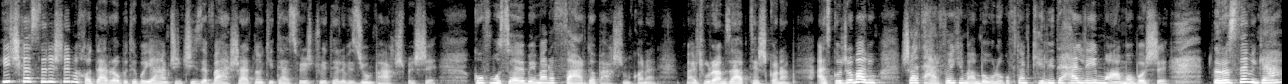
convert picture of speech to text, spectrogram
هیچکس دلش نمی‌خواد در رابطه با یه همچین چیز وحشتناکی تصویرش توی تلویزیون پخش بشه. گفت مصاحبه منو فردا پخش می‌کنن. مجبورم ضبطش کنم. از کجا معلوم؟ شاید حرفایی که من به اونو گفتم کلید حل این معما باشه. درست نمیگم؟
